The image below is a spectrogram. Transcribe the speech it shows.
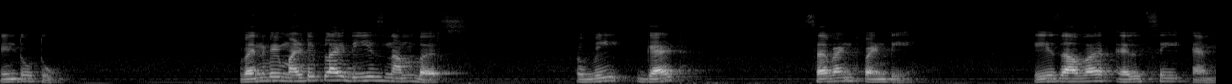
into 2. When we multiply these numbers, we get 720 is our LCM.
